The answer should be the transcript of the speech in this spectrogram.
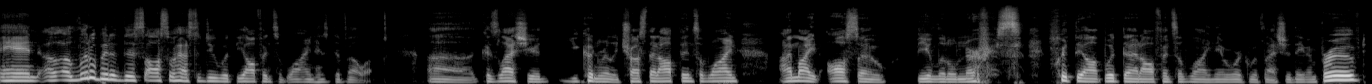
And a, a little bit of this also has to do with the offensive line has developed. Because uh, last year, you couldn't really trust that offensive line. I might also be a little nervous with the with that offensive line they were working with last year. They've improved.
